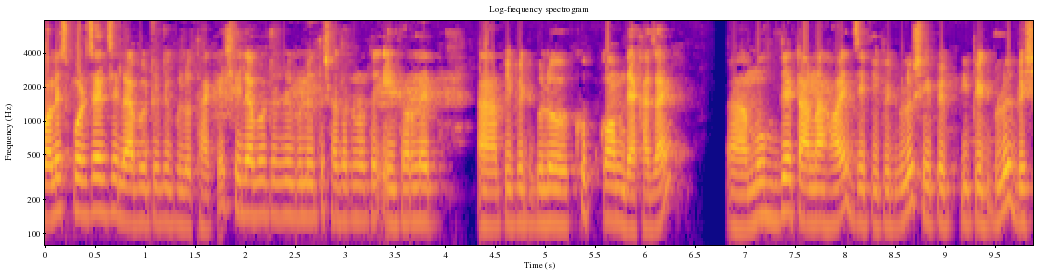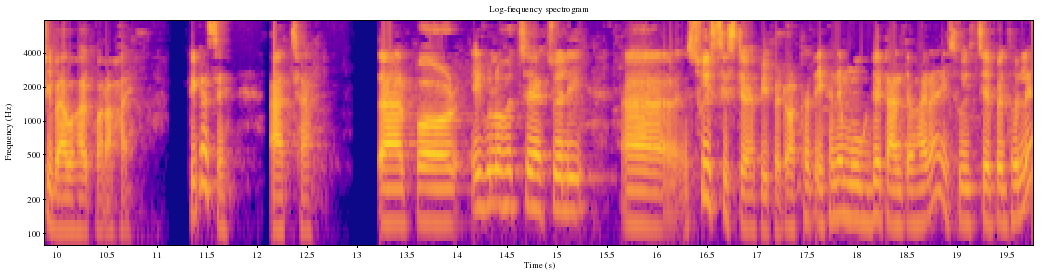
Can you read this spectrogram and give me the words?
কলেজ পর্যায়ের যে ল্যাবরেটরিগুলো থাকে, সেই ল্যাবরেটরিগুলোতে সাধারণত এই ধরনের পিপেটগুলো খুব কম দেখা যায়। মুখ দিয়ে টানা হয় যে পিপেটগুলো সেই পিপেটগুলো বেশি ব্যবহার করা হয়। ঠিক আছে? আচ্ছা। তারপর এগুলো হচ্ছে অ্যাকচুয়ালি সুইচ সিস্টেমের পিপেট অর্থাৎ এখানে মুখ দিয়ে টানতে হয় না, এই সুইচ চেপে ধরলে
